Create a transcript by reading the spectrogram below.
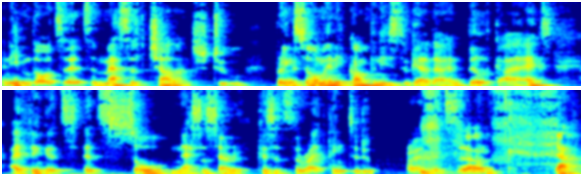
And even though it's it's a massive challenge to bring so many companies together and build Gaia X, I think it's it's so necessary because it's the right thing to do. Right? It's um, yeah.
